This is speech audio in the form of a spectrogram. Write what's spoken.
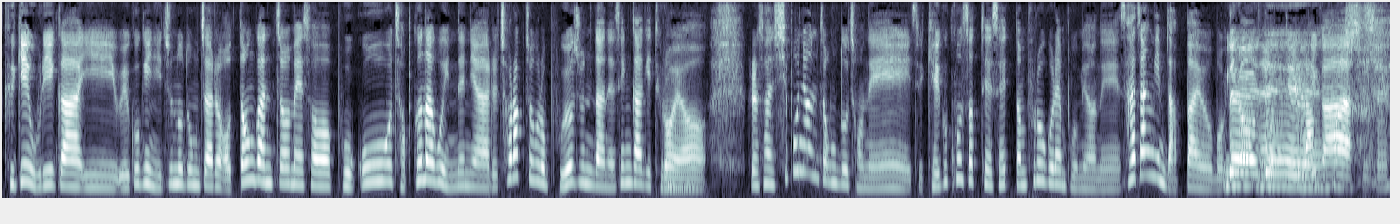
그게 우리가 이 외국인 이주 노동자를 어떤 관점에서 보고 접근하고 있느냐를 철학적으로 보여준다는 생각이 들어요. 음. 그래서 한 15년 정도 전에 이제 개그 콘서트에서 했던 프로그램 보면은 사장님 나빠요. 뭐 이런 네, 것들 네, 우리가 네.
